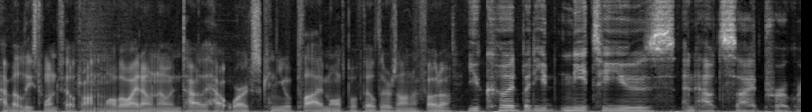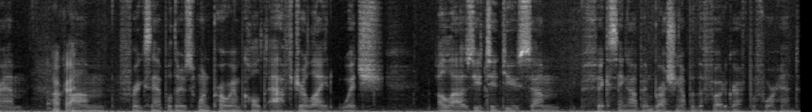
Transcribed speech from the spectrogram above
have at least one filter on them. Although I don't know entirely how it works. Can you apply multiple filters on a photo? You could, but you'd need to use an outside program. Okay. Um, for example, there's one program called Afterlight, which allows you to do some fixing up and brushing up of the photograph beforehand.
